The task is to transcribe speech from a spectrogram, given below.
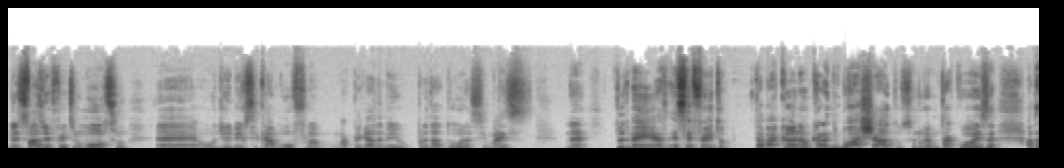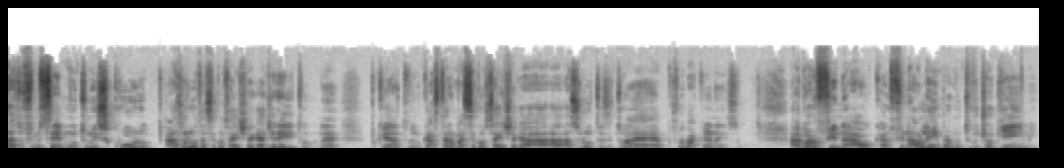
Eles fazem o efeito no monstro, é, onde ele meio que se camufla, uma pegada meio predadora, assim, mas, né? Tudo bem, esse efeito Tá bacana, é um cara emborrachado, você não vê muita coisa. Apesar do filme ser muito no escuro, as lutas você consegue enxergar direito, né? Porque é tudo no castelo, mas você consegue enxergar a, a, as lutas. Então é, é, foi bacana isso. Agora o final, cara, o final lembra muito videogame.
